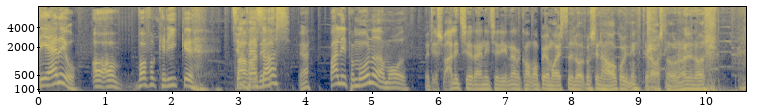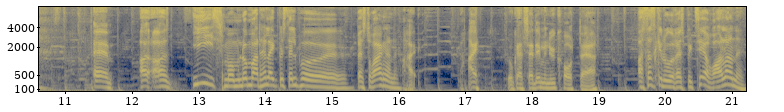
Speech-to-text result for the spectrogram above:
Det er det jo. Og, og hvorfor kan de ikke uh, tilpasse os? Ja. Bare lige et par måneder om året. Men det svarer lidt til, at der er en italiener, der kommer og beder om ristet løg på sin havregryn, ikke? Det er da også noget underligt noget. Øh, og, og is må man åbenbart heller ikke bestille på øh, restauranterne. Nej. Nej. Du kan tage det menukort, der er. Og så skal du respektere rollerne.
